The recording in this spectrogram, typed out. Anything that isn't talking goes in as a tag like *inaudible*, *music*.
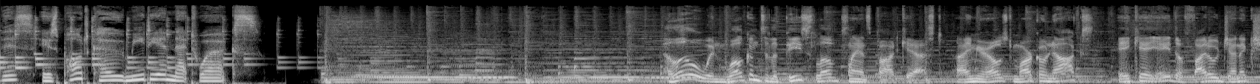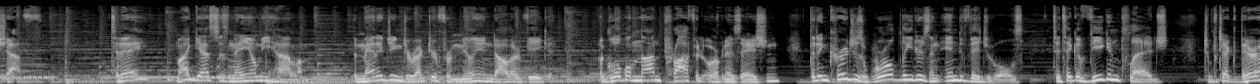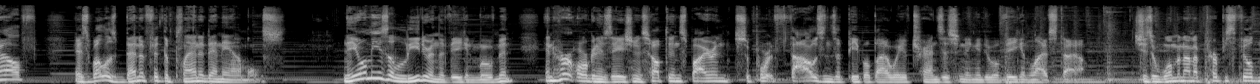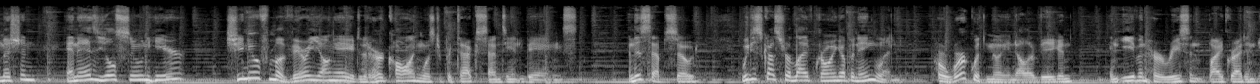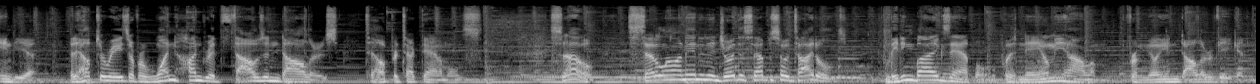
This is Podco Media Networks. Hello, and welcome to the Peace Love Plants podcast. I'm your host, Marco Knox, aka the Phytogenic Chef. Today, my guest is Naomi Hallum, the managing director for Million Dollar Vegan, a global nonprofit organization that encourages world leaders and individuals to take a vegan pledge to protect their health as well as benefit the planet and animals. Naomi is a leader in the vegan movement, and her organization has helped inspire and support thousands of people by way of transitioning into a vegan lifestyle. She's a woman on a purpose filled mission, and as you'll soon hear, she knew from a very young age that her calling was to protect sentient beings. In this episode, we discuss her life growing up in England, her work with Million Dollar Vegan, and even her recent bike ride in India that helped to raise over $100,000 to help protect animals. So, settle on in and enjoy this episode titled Leading by Example with Naomi Hallum from Million Dollar Vegan.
